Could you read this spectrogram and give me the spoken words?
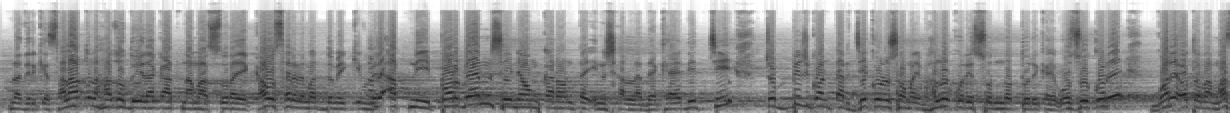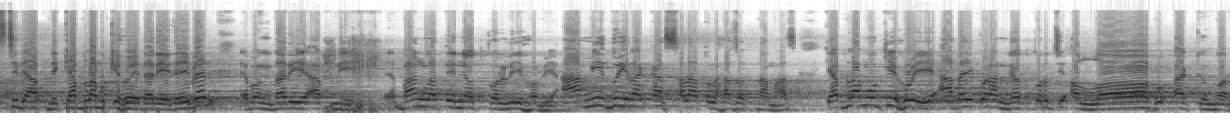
আপনাদেরকে সালাতুল হাজর দুই রাকাত নামাজ সুরায়ে কাউসারের মাধ্যমে কীভাবে আপনি পড়বেন, সেই নিয়ম কারণটা ইনশাআল্লাহ দেখায় দিচ্ছি। চব্বিশ ঘণ্টার যে কোনো সময় ভালো করে সুন্দর তরিকায় অজু করে ঘরে অথবা মসজিদে আপনি ক্যাবলামুখী হয়ে দাঁড়িয়ে যাইবেন এবং দাঁড়িয়ে আপনি বাংলাতে নিয়ত করলেই হবে। আমি দুই রাকাত সালাতুল হাজত নামাজ ক্যাবলামুখী হয়ে আদায় করার নিয়ত করছি, আল্লাহু আকবার।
